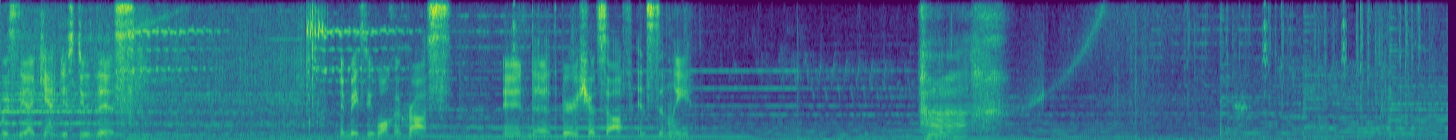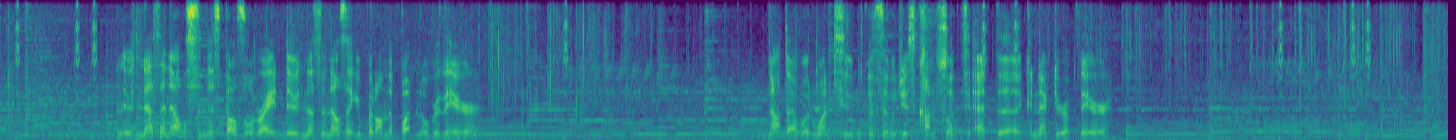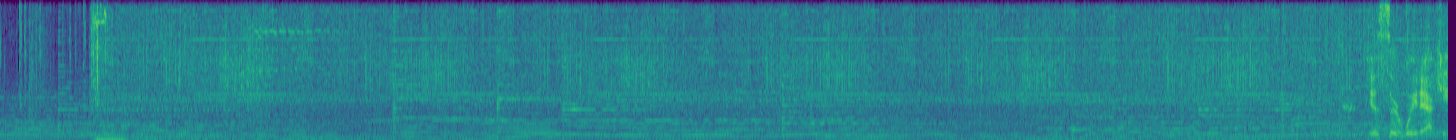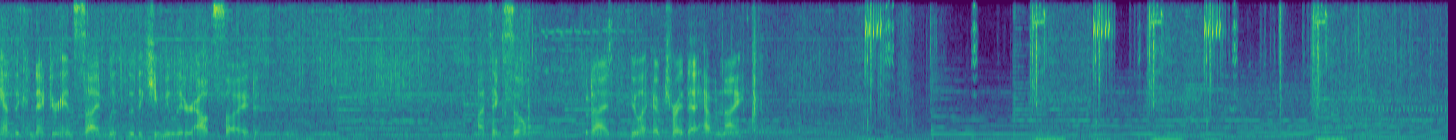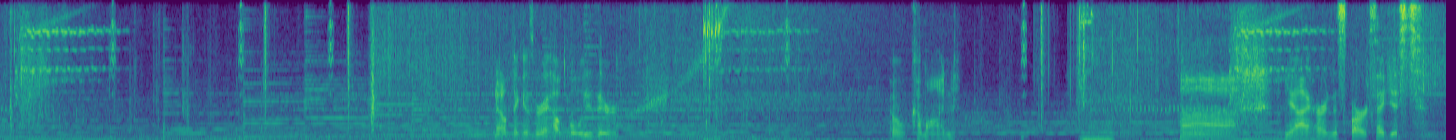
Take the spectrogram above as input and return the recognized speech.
Obviously I can't just do this. It makes me walk across, and uh, the barrier shuts off instantly. Huh. And there's nothing else in this puzzle, right? There's nothing else I can put on the button over there. Not that I would want to, because it would just conflict at the connector up there. Is there a way to actually have the connector inside with the accumulator outside? I think so. But I feel like I've tried that, haven't I? I don't think it's very helpful either. Oh, come on. Ah, uh, yeah, I heard the sparks, I just...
